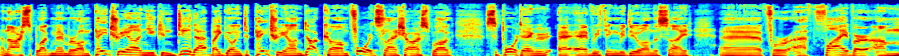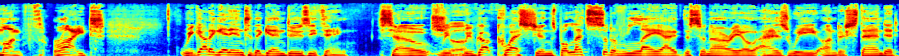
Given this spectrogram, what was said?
an Arsblog member on Patreon. You can do that by going to patreon.com forward slash Arsblog. Support every, uh, everything we do on the site uh, for a fiver a month. Right we got to get into the Guendouzi thing. So Sure. we, we've got questions, but let's sort of lay out the scenario as we understand it.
